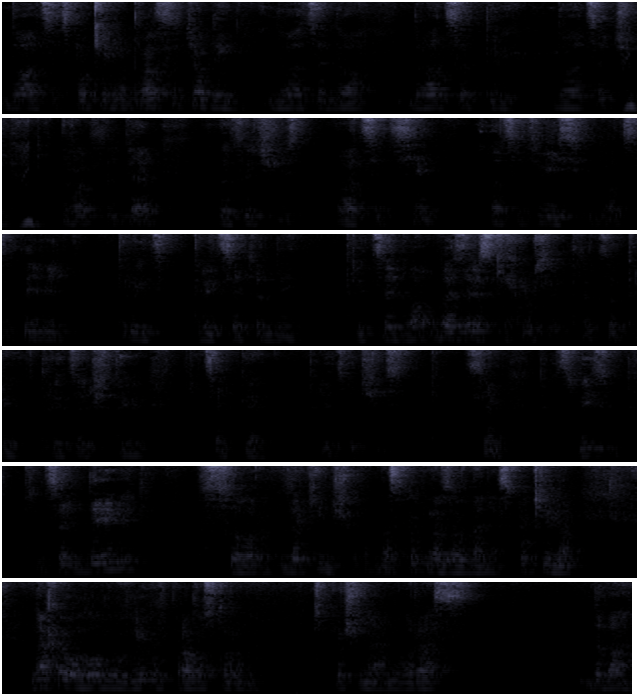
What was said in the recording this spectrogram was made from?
20, спокійно, 21, 22, 23, 24, 25, 26, 27, 28, 29, 30, 31, 32, без різких рухів, 33, 34, 35, 36, 37, 38, 39, 40. Закінчуємо. Наступне завдання. Спокійно. Нахил голову вліву в праву сторону. Розпочинаємо. Раз, два,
